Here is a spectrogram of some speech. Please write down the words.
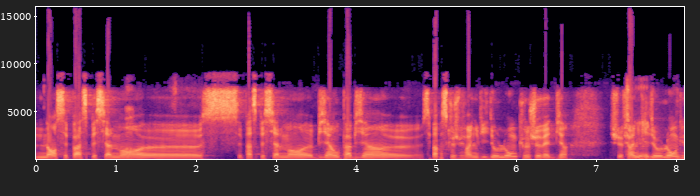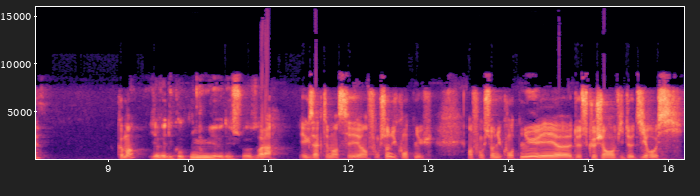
Non, c'est pas spécialement, euh, c'est pas spécialement euh, bien ou pas bien. Euh, c'est pas parce que je vais faire une vidéo longue que je vais être bien. Je vais faire une vidéo longue. Comment? Il y avait du contenu, il y avait des choses. Voilà, exactement. C'est en fonction du contenu, en fonction du contenu et de ce que j'ai envie de dire aussi.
